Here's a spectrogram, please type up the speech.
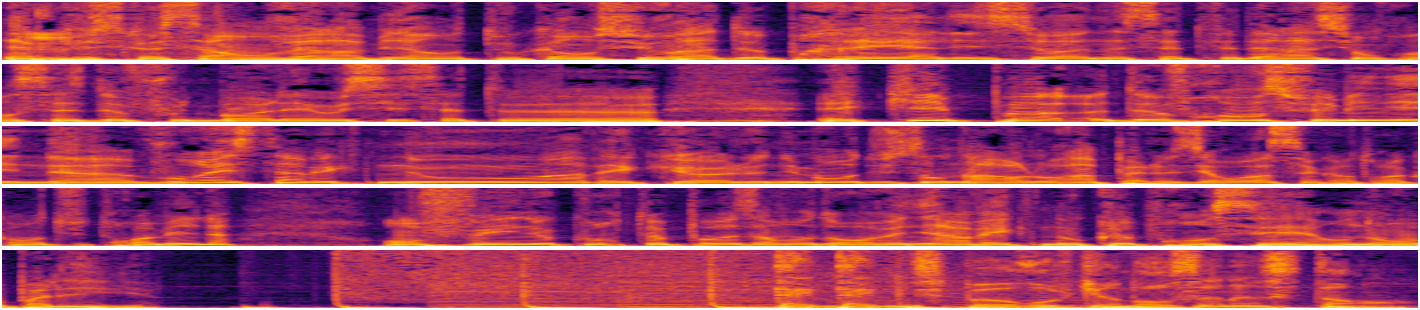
Il y a plus que ça, on verra bien. En tout cas, on suivra de près Alison, cette fédération française de football et aussi cette équipe de France féminine. Vous restez avec nous, avec le numéro du standard, on le rappelle, le 0153 48 3000. On fait une courte pause avant de revenir avec nos clubs français en Europa League. Time Sport revient dans un instant.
